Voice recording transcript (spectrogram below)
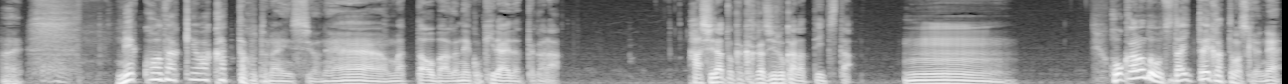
はい。猫だけは飼ったことないんですよね。またおばあが猫嫌いだったから。柱とかかかじるからって言ってた。うん。他の動物大体飼ってますけどね。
